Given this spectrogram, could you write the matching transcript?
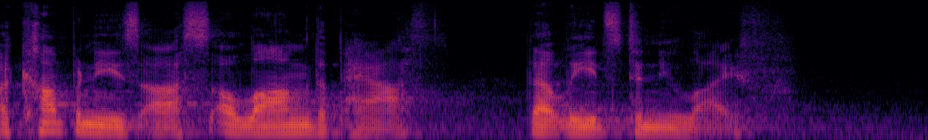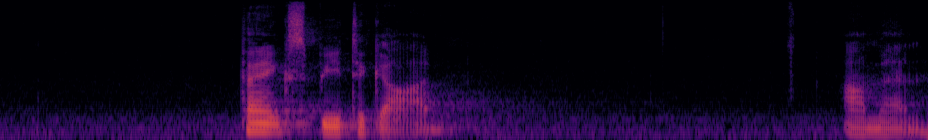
accompanies us along the path that leads to new life. Thanks be to God. Amen.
